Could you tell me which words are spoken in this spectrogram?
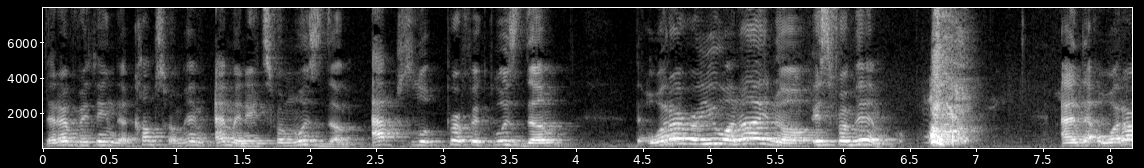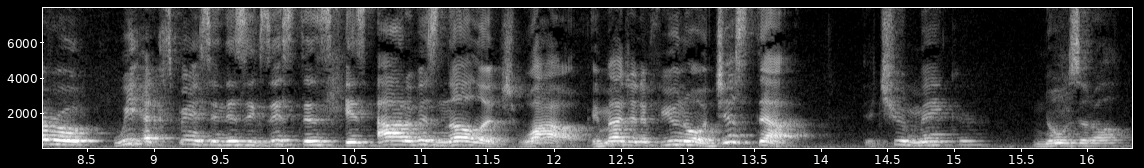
That everything that comes from him emanates from wisdom, absolute, perfect wisdom. That whatever you and I know is from him. and that whatever we experience in this existence is out of his knowledge. Wow. Imagine if you know just that, that your maker knows it all,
